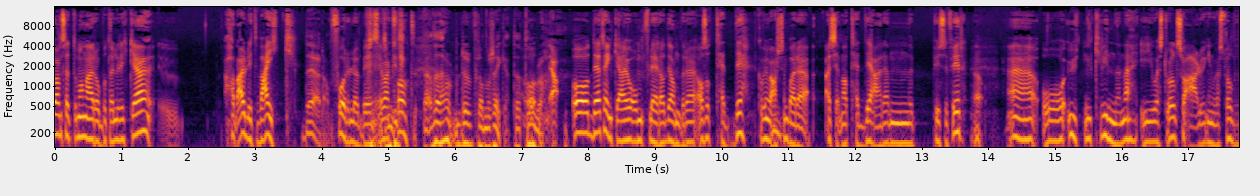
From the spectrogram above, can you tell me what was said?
uansett om han er robot eller ikke, han er jo litt veik. det er han. Foreløpig, i hvert fall. Ja, det, det forandrer seg ikke. Dette Og, bra. ja, og det tenker jeg jo om flere av de andre. Altså Teddy, kan vi hver Mm. sin bare erkjenne at Teddy er en pyssefyr. Ja. Eh, og uten kvinnene i Westworld, så er du ingen Westworld.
